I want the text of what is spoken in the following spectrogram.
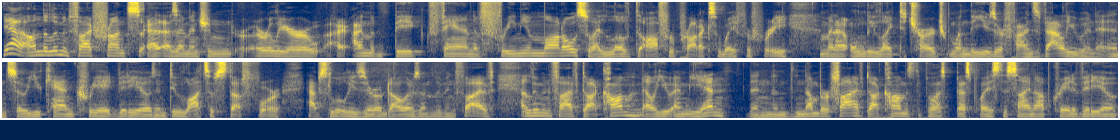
Yeah, on the Lumen 5 front, as I mentioned earlier, I, am a big fan of freemium models, so I love to offer products away for free. And I only like to charge when the user finds value in it. And so you can create videos and do lots of stuff for absolutely zero dollars on Lumen 5. At lumen5.com, L U M E N, then the number 5.com is the best, place to sign up, create a video.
